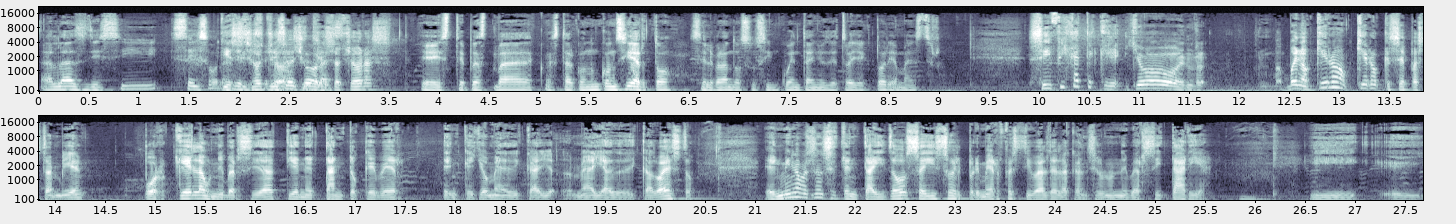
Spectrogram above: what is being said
a las 16 horas. 18, 18 horas. 18 horas. Este, pues va a estar con un concierto celebrando sus 50 años de trayectoria, maestro. Sí, fíjate que yo, bueno, quiero, quiero que sepas también por qué la universidad tiene tanto que ver en que yo me, dedica- me haya dedicado a esto. En 1972 se hizo el primer festival de la canción universitaria y, y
